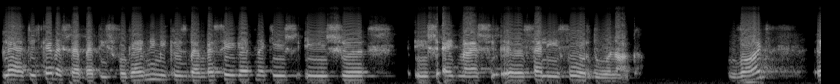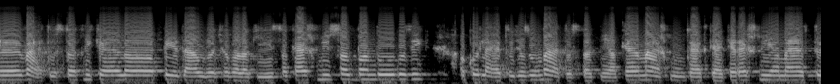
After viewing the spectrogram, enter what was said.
lehet, hogy kevesebbet is fog enni, miközben beszélgetnek és, és, és egymás felé fordulnak. Vagy változtatni kell a, például, hogyha valaki éjszakás műszakban dolgozik, akkor lehet, hogy azon változtatnia kell, más munkát kell keresnie, mert,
